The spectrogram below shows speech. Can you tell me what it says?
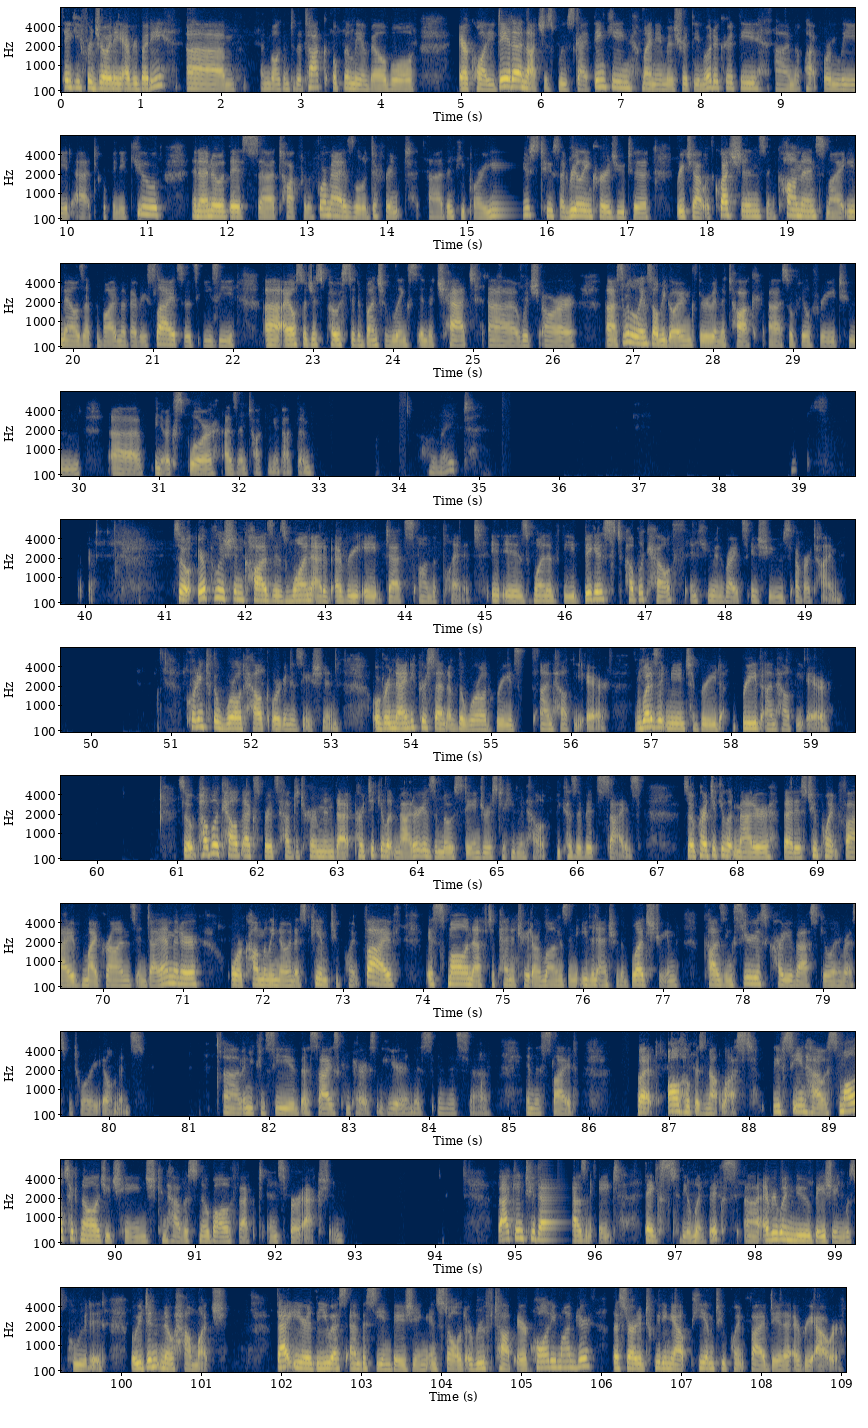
Thank you for joining everybody um, and welcome to the talk, Openly Available Air Quality Data, Not Just Blue Sky Thinking. My name is Shruti Modakirti. I'm the platform lead at OpenAQ and I know this uh, talk for the format is a little different uh, than people are used to, so I'd really encourage you to reach out with questions and comments. My email is at the bottom of every slide, so it's easy. Uh, I also just posted a bunch of links in the chat, uh, which are uh, some of the links I'll be going through in the talk, uh, so feel free to uh, you know, explore as I'm talking about them. All right. So air pollution causes one out of every eight deaths on the planet. It is one of the biggest public health and human rights issues of our time. According to the World Health Organization, over 90% of the world breathes unhealthy air, and what does it mean to breathe, breathe unhealthy air? So public health experts have determined that particulate matter is the most dangerous to human health because of its size. So particulate matter that is 2.5 microns in diameter or commonly known as PM2.5 is small enough to penetrate our lungs and even enter the bloodstream, causing serious cardiovascular and respiratory ailments. Um, and you can see the size comparison here in this, in this, uh, in this slide. But all hope is not lost. We've seen how a small technology change can have a snowball effect and spur action. Back in 2008, thanks to the Olympics, uh, everyone knew Beijing was polluted, but we didn't know how much. That year, the US Embassy in Beijing installed a rooftop air quality monitor that started tweeting out PM 2.5 data every hour.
